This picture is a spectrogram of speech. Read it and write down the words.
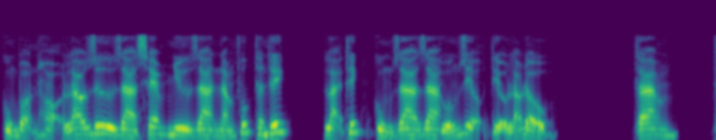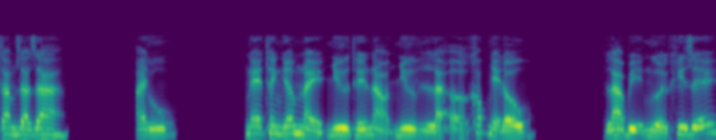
cùng bọn họ lao dư ra xem như ra năm phúc thân thích, lại thích cùng ra ra uống rượu tiểu lão đầu. Tam, Tam gia gia. Ai u? Nghe thanh âm này như thế nào như là ở khóc nhẹ đâu. Là bị người khi dễ,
